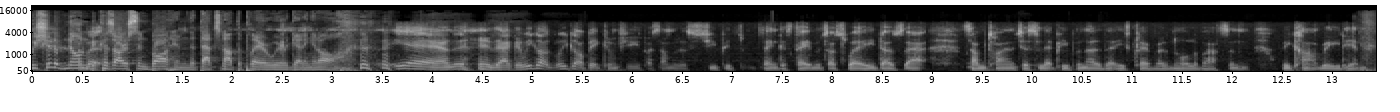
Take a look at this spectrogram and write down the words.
We should have known but, because Arsene bought him that that's not the player we were getting at all. yeah, exactly. We got we got a bit confused by some of the stupid Wenger statements. I swear he does that sometimes just to let people know that he's cleverer than all of us and we can't read him.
